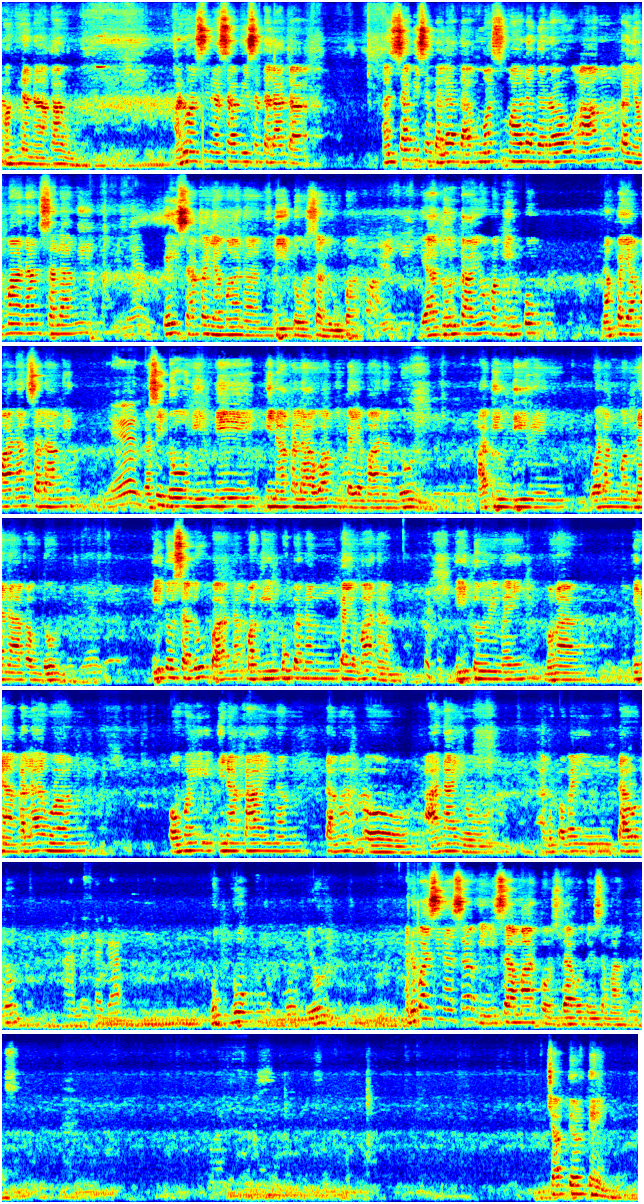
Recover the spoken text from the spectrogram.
magnanakaw. Ano ang sinasabi sa talata? Ang sabi sa talata, mas mahalaga raw ang kayamanan sa langit kaysa kayamanan dito sa lupa. Kaya doon tayo mag-impok ng kayamanan sa langit. Kasi doon hindi inakalawang yung kayamanan doon. At hindi rin walang magnanakaw doon. Dito sa lupa, na mag-impok ka ng kayamanan, dito may mga inakalawang o may kinakain ng tanga o anay o ano pa ba yung tawag doon? Anay daga. Bukbuk. Yun. Ano ba ang sinasabi sa Marcos? Dapat tayo sa Marcos. Chapter 10.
